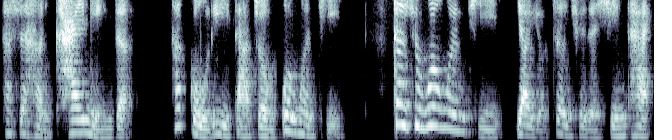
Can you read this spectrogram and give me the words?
他是很开明的，他鼓励大众问问题。但是问问题要有正确的心态，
